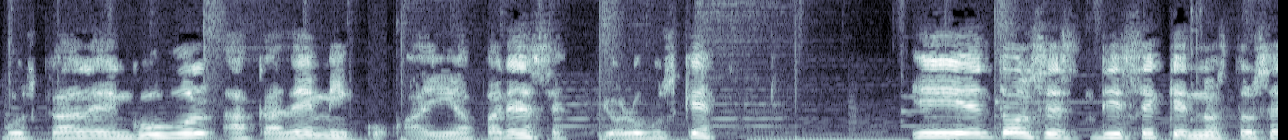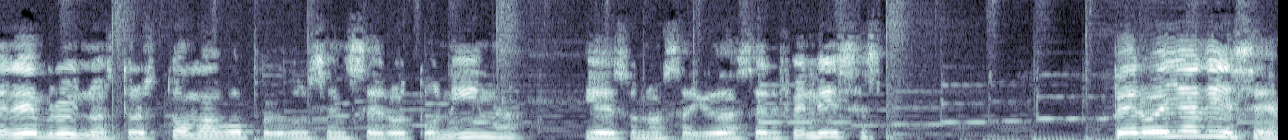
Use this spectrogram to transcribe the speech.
buscar en Google académico. Ahí aparece. Yo lo busqué. Y entonces dice que nuestro cerebro y nuestro estómago producen serotonina y eso nos ayuda a ser felices. Pero ella dice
